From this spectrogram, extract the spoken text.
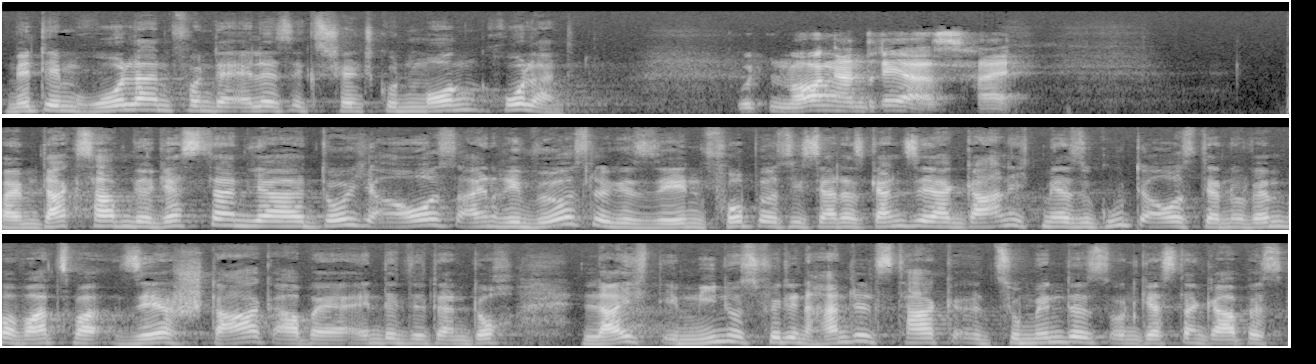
mit dem Roland von der LS Exchange. Guten Morgen, Roland. Guten Morgen, Andreas. Hi. Beim DAX haben wir gestern ja durchaus ein Reversal gesehen. Vorbörslich sah das Ganze ja gar nicht mehr so gut aus. Der November war zwar sehr stark, aber er endete dann doch leicht im Minus für den Handelstag äh, zumindest. Und gestern gab es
